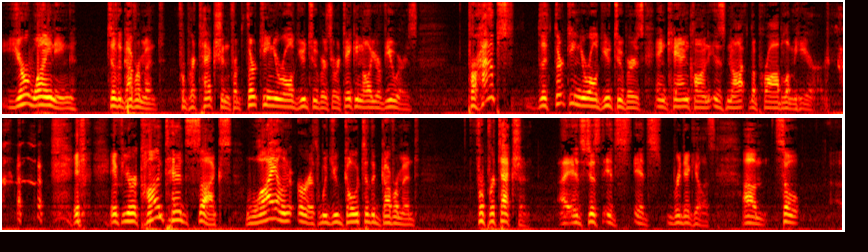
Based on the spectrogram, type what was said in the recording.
you're whining to the government for protection from 13 year old YouTubers who are taking all your viewers. Perhaps the 13 year old YouTubers and CanCon is not the problem here. if if your content sucks, why on earth would you go to the government for protection? It's just it's it's ridiculous. Um, so uh,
